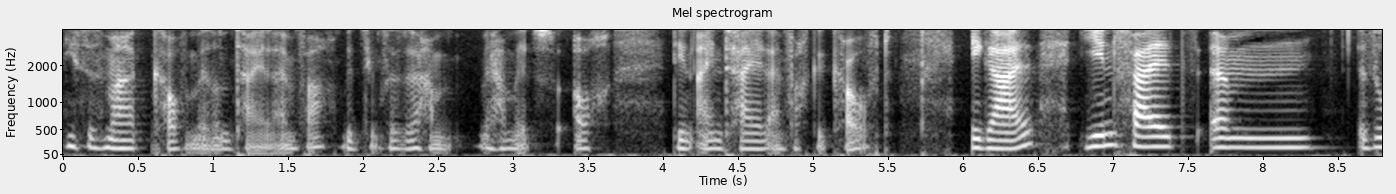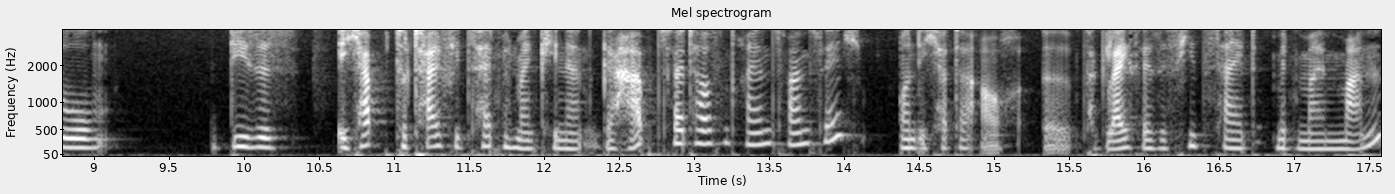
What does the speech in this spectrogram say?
Nächstes Mal kaufen wir so ein Teil einfach, beziehungsweise haben, wir haben jetzt auch den einen Teil einfach gekauft. Egal. Jedenfalls ähm, so dieses, ich habe total viel Zeit mit meinen Kindern gehabt 2023 und ich hatte auch äh, vergleichsweise viel Zeit mit meinem Mann,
